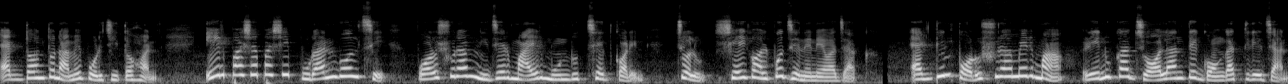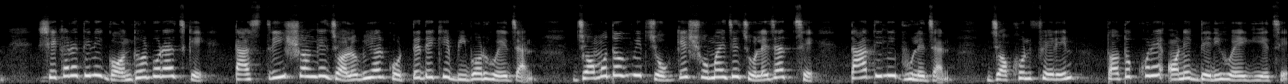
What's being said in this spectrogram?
একদন্ত নামে পরিচিত হন। এর পাশাপাশি পুরাণ বলছে, পরশুরাম নিজের মায়ের মুণ্ডুচ্ছেদ করেন। চলুন সেই গল্প জেনে নেওয়া যাক। একদিন পরশুরামের মা রেণুকা জল আনতে গঙ্গার তীরে যান। সেখানে তিনি গন্ধর্বরাজকে তার স্ত্রীর সঙ্গে জলবিহার করতে দেখে বিবর হয়ে যান। যমদগ্নির যজ্ঞের সময় যে চলে যাচ্ছে, তা তিনি ভুলে যান। যখন ফেরেন, ততক্ষণে অনেক দেরি হয়ে গিয়েছে।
